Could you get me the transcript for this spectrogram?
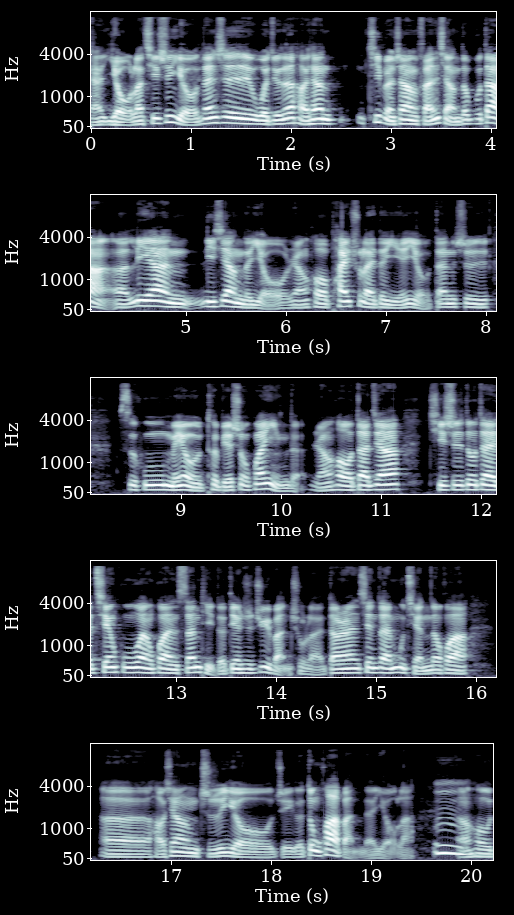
啊，有了，其实有，但是我觉得好像基本上反响都不大。呃，立案立项的有，然后拍出来的也有，但是似乎没有特别受欢迎的。然后大家其实都在千呼万唤《三体》的电视剧版出来，当然现在目前的话，呃，好像只有这个动画版的有了，嗯，然后。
